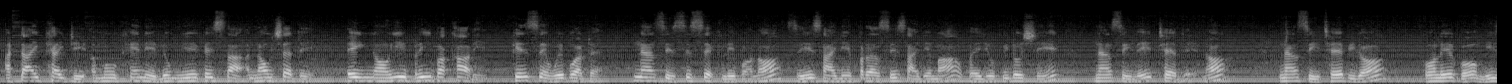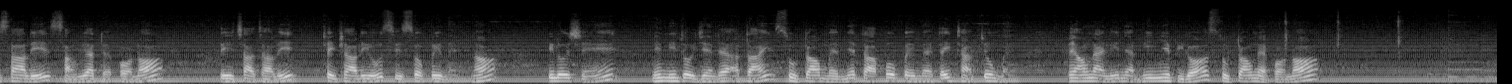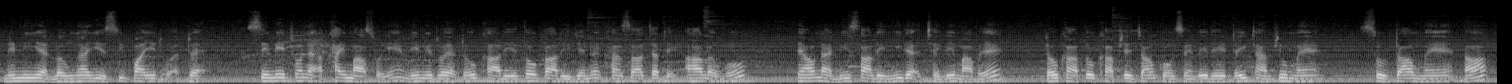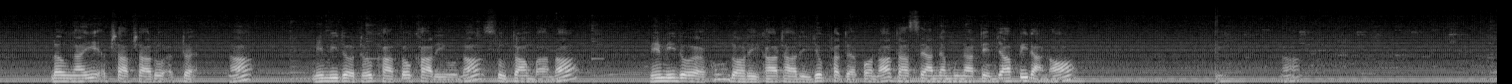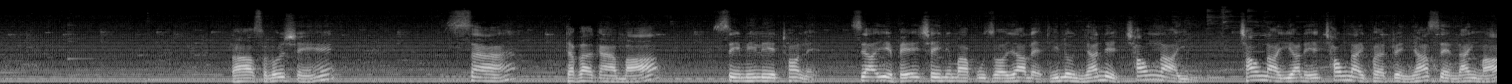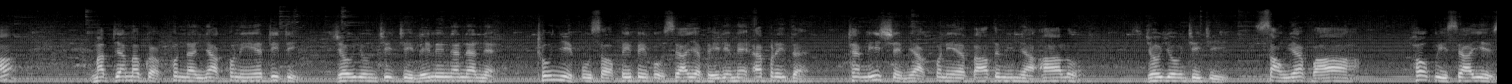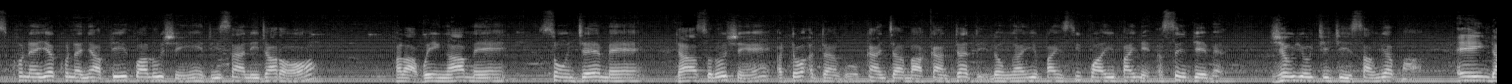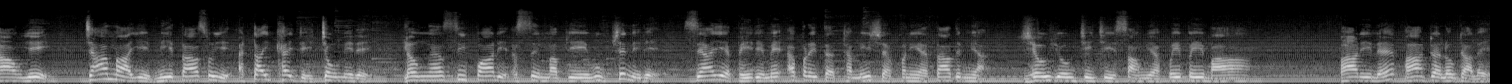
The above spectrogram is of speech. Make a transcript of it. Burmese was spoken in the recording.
အတိုက်ခိုက်တွေအမှုခင်းတွေလူမျိုးရေးကိစ္စအနောက်ချက်တွေအိမ်တော်ရေးပြိပခတွေကင်းစင်ဝေးဖို့အတွက်နန်းစီစစ်စစ်ကလေးပေါ့နော်ဈေးဆိုင်တွေပရဈေးဆိုင်တွေမှာဝယ်ယူပြီးလို့ရှင်နန်းစီလေးထည့်တယ်နော်နန်းစီထည့်ပြီးတော့ဂွန်လေးကိုမိစားလေးဆောင်ရွက်တယ်ပေါ့နော်တေးချာချာလေးထိပ်ဖြားလေးကိုစီစွတ်ပေးမယ်နော်ပြီးလို့ရှင် မိမိတို့ရင်တဲ့အတိုင်းဆူတောင်းမယ်မေတ္တာပုတ်ပိတ်မယ်ဒိဋ္ဌံပြုတ်မယ်မြောင်းနိုင်လေးနဲ့မိညစ်ပြီးတော့ဆူတောင်းတယ်ပေါ့နော်မိမိရဲ့လုပ်ငန်းရေးစီးပွားရေးတို့အတွက်စင်မေးထွန်းတဲ့အခိုက်မှာဆိုရင်မိမိတို့ရဲ့ဒုက္ခတွေဒုက္ခတွေရင်တွင်ခံစားချက်တွေအားလုံးကိုမြောင်းနိုင်မိစလေးညီးတဲ့အချိန်လေးမှာပဲဒုက္ခဒုက္ခဖြစ်ကြောင်းကုန်စင်လေးတွေဒိဋ္ဌံပြုတ်မယ်ဆူတောင်းမယ်နော်လုပ်ငန်းရေးအဖြာဖြာတို့အတွက်နော်မိမိတို့ဒုက္ခဒုက္ခတွေကိုနော်ဆူတောင်းပါနော် မိမိတို့ရဲ့ကုတော်တွေခါထာတွေရုပ်ဖတ်တယ်ပေါ့နော်ဒါဆရာနမူနာတင်ပြပေးတာနော်နော်ဒါဆိုလို့ရှိရင်စံတပကံမှာစေမီလေးထွန်းတယ်ဆရာကြီးဘယ်အချိန်ဒီမှာပူဇော်ရလဲဒီလိုညနေ6နာရီ6နာရီကနေ6နာရီခွဲအတွင်းည10တိုင်းမှာမပြတ်မကွက်ခုနှစ်ည9ရက်တိတိရုံရုံကြည့်ကြည့်လေးလေးနက်နက်နဲ့ ထုံးညပူစော်ပေးပေးဖို့ဆရာရဲ့ဗေဒင်မဲ့အပရိသတ်ထမီးရှင်မြခုနှစ်ရက်သားသမီးများအားလုံးယုံယုံကြည်ကြည်ဆောင်ရွက်ပါဟုတ်ပြီဆရာရဲ့ခုနှစ်ရက်ခုနှစ်ညပြေးသွားလို့ရှိရင်ဒီစံနေကြတော့ဟာလာဝေငားမယ်စွန်ကျဲမယ်ဒါဆိုလို့ရှိရင်အတော့အတန်ကိုကန်ကြမှာကန်တက်တယ်လုပ်ငန်းရေးပိုင်းစီးပွားရေးပိုင်းနဲ့အဆင်ပြေမယ်ယုံယုံကြည်ကြည်ဆောင်ရွက်ပါအိမ်တောင်ရေးကြားမာရေးမိသားစုရေးအတိုက်ခိုက်တွေကြုံနေတဲ့ လုပ်ငန်းစီးပွားတွေအစင်မပြေဘူးဖြစ်နေတဲ့ဇာရဲ့ဘေးတွေမဲ့အပရိသတ်ထမင်းရှံခုနှစ်ရသားသမီးယုံယုံကြည်ကြည်ဆောင်ရွက်ပေးပေးပါဘာတွေလဲဘာအတွက်လောက်တာလဲ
